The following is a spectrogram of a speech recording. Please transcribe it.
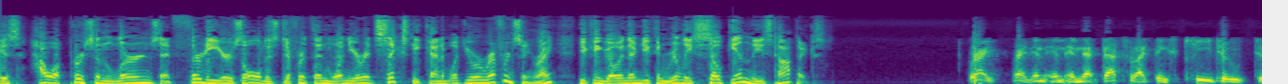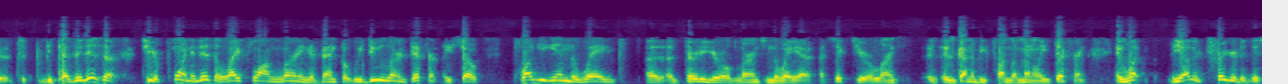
is how a person learns at 30 years old is different than when you're at 60, kind of what you were referencing, right? You can go in there and you can really soak in these topics. Right, right, and and, and that that's what I think is key to, to to because it is a to your point, it is a lifelong learning event, but we do learn differently. So plugging in the way a 30 year old learns and the way a 60 year old learns is, is going to be fundamentally different. And what the other trigger to this,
